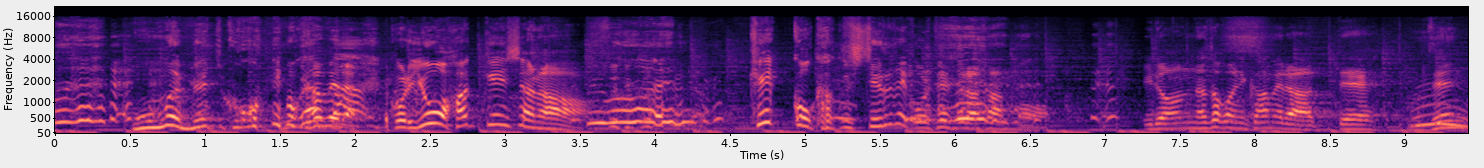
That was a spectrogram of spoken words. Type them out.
お前めっちゃここにもカメラ。これよう発見したな。結構隠してるねこれテスラさんも。いろんなとこにカメラあって全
